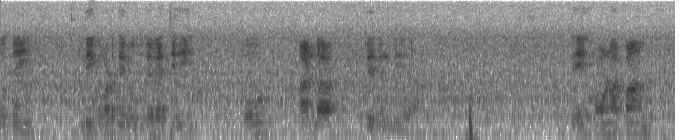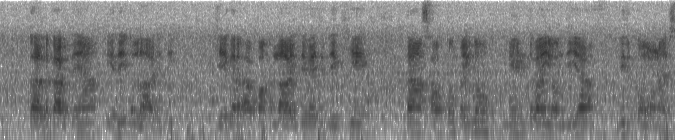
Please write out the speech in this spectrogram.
ਉਦਾਂ ਹੀ ਲਿਕਵਿਡ ਦੇ ਰੂਪ ਦੇ ਵਿੱਚ ਹੀ ਉਹ ਆਂਡਾ ਦੇ ਦਿੰਦੀ ਆ। ਤੇ ਹੁਣ ਆਪਾਂ ਗੱਲ ਕਰਦੇ ਆ ਇਹਦੇ ਇਲਾਜ ਦੀ। ਜੇਕਰ ਆਪਾਂ ਇਲਾਜ ਦੇ ਵਿੱਚ ਦੇਖੀਏ ਤਾਂ ਸਭ ਤੋਂ ਪਹਿਲਾਂ ਮੇਨ ਦਵਾਈ ਆਉਂਦੀ ਆ ਵਿਰਕੋਨਸ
